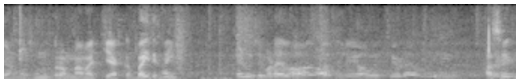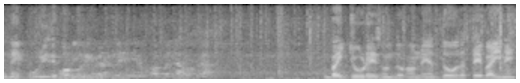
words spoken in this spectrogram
ਜਾਨਵਰ ਤੁਹਾਨੂੰ ਕਰਾਉਣਾ ਮੈਂ ਚੈੱਕ ਬਾਈ ਦਿਖਾਈ। ਇਹਨੂੰ ਤੇ ਮੜਾ ਉਹ ਥੱਲੇ ਉਹ ਛੇੜਾ ਹੋਈ ਅਸੀਂ ਨਹੀਂ ਪੂਰੀ ਦਿਖਾਉਣੀ ਪੂਰੀ ਹੈ। ਕਰਨੀ ਹੈ ਆਪਾਂ ਪਹਿਲਾਂ ਉਹ ਕਰਾ। ਬਾਈ ਜੋੜੇ ਤੁਹਾਨੂੰ ਦਿਖਾਉਣੇ ਆ ਦੋ ਦਿੱਤੇ ਬਾਈ ਨੇ।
